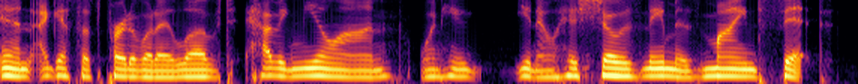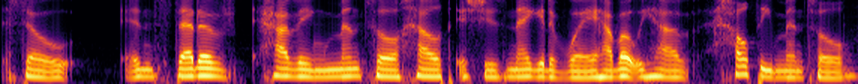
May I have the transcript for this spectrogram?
And I guess that's part of what I loved having Neil on when he, you know, his show's name is Mind Fit. so instead of having mental health issues negative way, how about we have healthy mental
